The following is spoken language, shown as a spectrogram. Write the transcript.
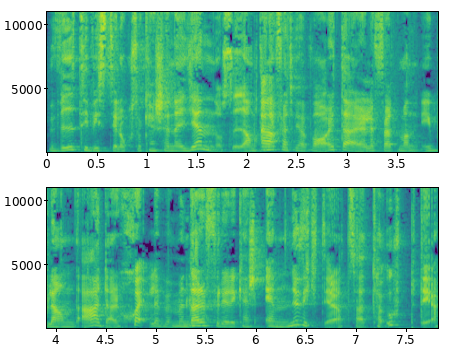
vi till viss del också kan känna igen oss i. Antingen Ja. för att vi har varit där eller för att man ibland är där själv. Men därför är det kanske ännu viktigare att här, ta upp det.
